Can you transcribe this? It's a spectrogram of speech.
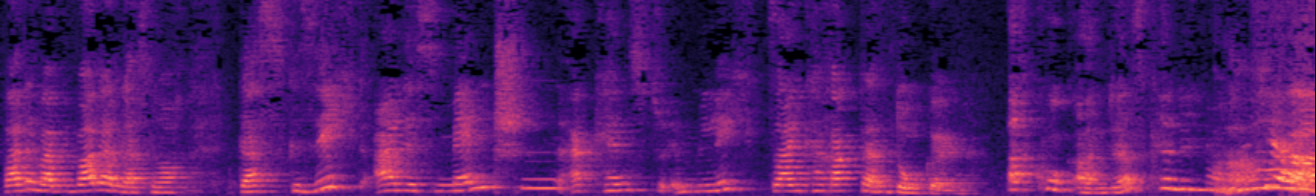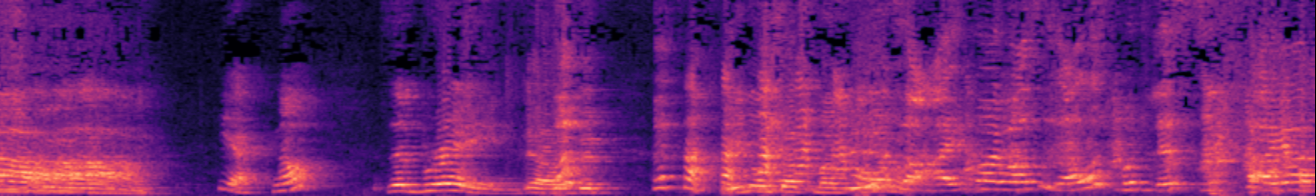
Warte mal, wie war denn das noch? Das Gesicht eines Menschen erkennst du im Licht, sein Charakter im Dunkeln. Ach, guck an, das kenne ich noch Ah. nicht. Ja. Ja, no? The Brain. Ja, aber wir- bring uns das mal näher. einmal was raus und lässt sich feiern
